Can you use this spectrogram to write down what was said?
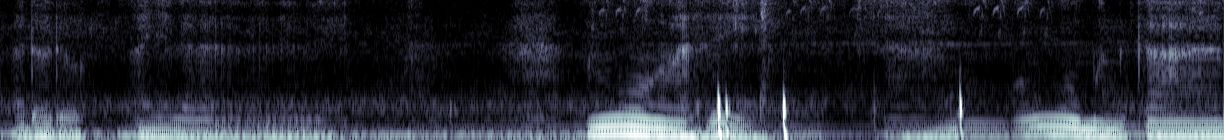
เอาดูดูอะไรอย่างนั้นง่วงละสิง่วงเหมือนกัน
